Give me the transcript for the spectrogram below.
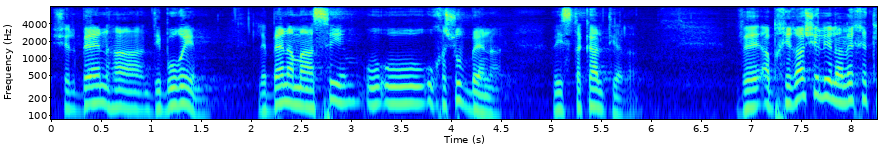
של בין הדיבורים לבין המעשים הוא, הוא, הוא חשוב בעיניי, והסתכלתי עליו. והבחירה שלי ללכת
